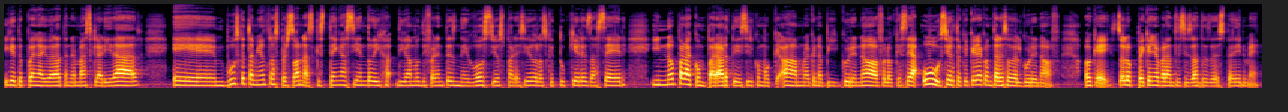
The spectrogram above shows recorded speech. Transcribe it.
y que te pueden ayudar a tener más claridad. Eh, busca también otras personas que estén haciendo, digamos, diferentes negocios parecidos a los que tú quieres hacer y no para compararte y decir como que, ah, I'm not gonna be good enough o lo que sea. Uh, cierto, que quería contar eso del good enough. Ok, solo pequeño paréntesis antes de despedirme.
